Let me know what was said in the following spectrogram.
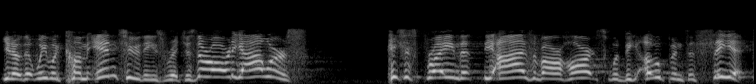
you know, that we would come into these riches. They're already ours. He's just praying that the eyes of our hearts would be open to see it.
